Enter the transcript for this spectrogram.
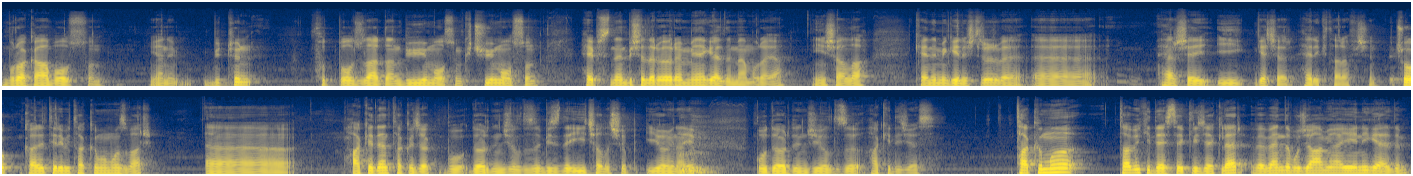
Burak abi olsun. Yani bütün futbolculardan, büyüğüm olsun, küçüğüm olsun. Hepsinden bir şeyler öğrenmeye geldim ben buraya. İnşallah kendimi geliştirir ve e, her şey iyi geçer her iki taraf için. Çok kaliteli bir takımımız var. E, hak eden takacak bu dördüncü yıldızı. Biz de iyi çalışıp, iyi oynayıp bu dördüncü yıldızı hak edeceğiz. Takımı tabii ki destekleyecekler ve ben de bu camiaya yeni geldim.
